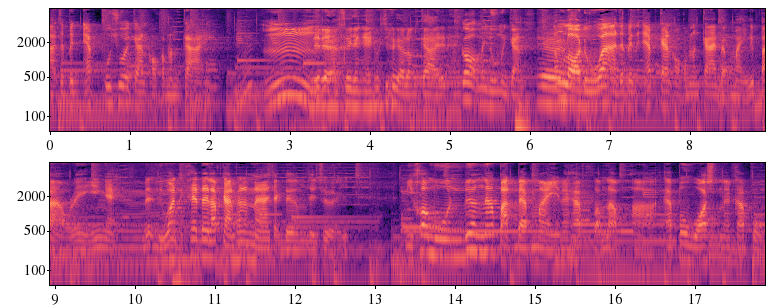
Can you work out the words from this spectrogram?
อาจจะเป็นแอปผู้ช่วยการออกกำลังกาย อืม เดี๋ยวเดี๋ยวคือยังไงผู้ช่วยออกกำลังกายด้วยนะ ก็ไม่รู้เหมือนกัน เออต้องรอดูว่าอาจจะเป็นแอปการออกกำลังกายแบบใหม่หรือเปล่าอะไรอย่างงี้ไงอืม หรือว่าแค่ได้รับการพัฒนาจากเดิมเฉยๆ มีข้อมูลเรื่องหน้าปัดแบบใหม่นะครับสำหรับอ่า Apple Watch นะครับผม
